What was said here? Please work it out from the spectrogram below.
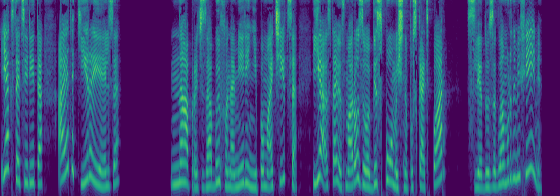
«Я, кстати, Рита, а это Кира и Эльза». Напрочь забыв о намерении помочиться, я, оставив Морозова беспомощно пускать пар, следую за гламурными феями.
